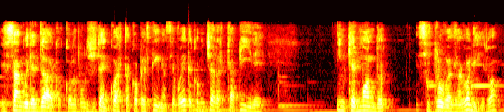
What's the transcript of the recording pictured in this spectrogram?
Il sangue del drago con la pubblicità in quarta copertina, se volete cominciare a capire in che mondo si trova Dragonero,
